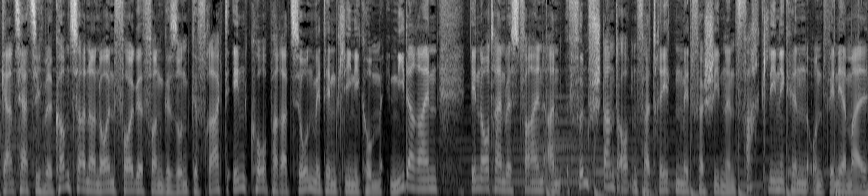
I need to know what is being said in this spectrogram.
ganz herzlich willkommen zu einer neuen Folge von Gesund gefragt in Kooperation mit dem Klinikum Niederrhein in Nordrhein-Westfalen an fünf Standorten vertreten mit verschiedenen Fachkliniken. Und wenn ihr mal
